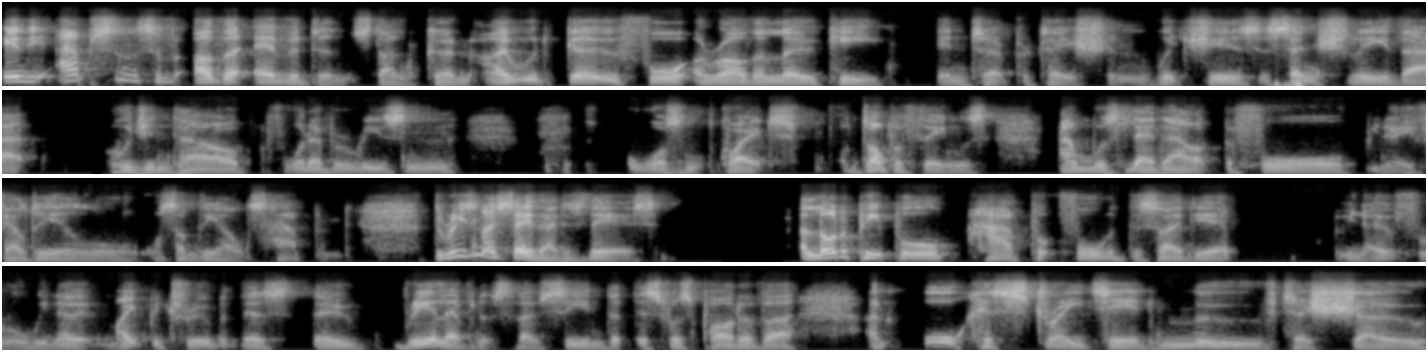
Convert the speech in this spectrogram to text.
In the absence of other evidence, Duncan, I would go for a rather low key interpretation, which is essentially that Hu Jintao, for whatever reason, wasn't quite on top of things and was led out before you know he felt ill or, or something else happened. The reason I say that is this: a lot of people have put forward this idea. You know, for all we know, it might be true, but there's no real evidence that I've seen that this was part of a an orchestrated move to show,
